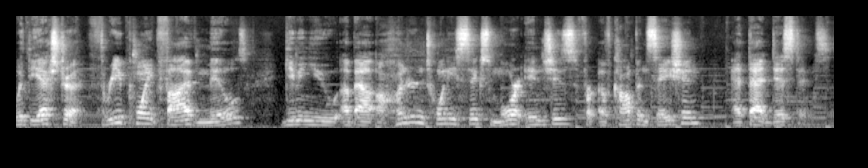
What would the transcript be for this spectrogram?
With the extra 3.5 mils giving you about 126 more inches for, of compensation at that distance,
